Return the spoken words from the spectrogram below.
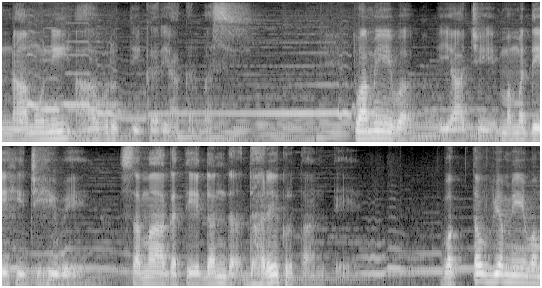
નામોની આવૃત્તિ કર્યા કર બસ. ત્વામેવ યાચે મમ દેહી જીવે, સમાગતે દંડ ધરે કૃતાંતે. વક્તવ્યમેવમ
